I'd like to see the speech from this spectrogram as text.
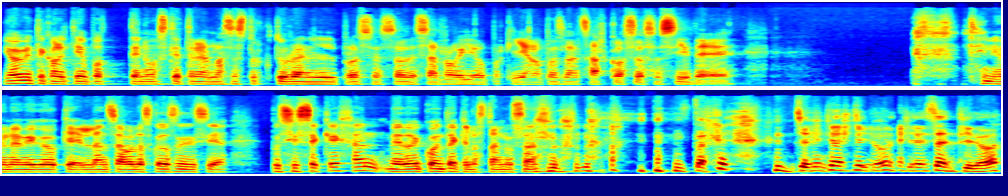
Y obviamente con el tiempo tenemos que tener más estructura en el proceso de desarrollo porque ya no puedes lanzar cosas así de... Tenía un amigo que lanzaba las cosas y decía, pues si se quejan, me doy cuenta que lo están usando. ¿Ya tiró? ¿Ya se tiró?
